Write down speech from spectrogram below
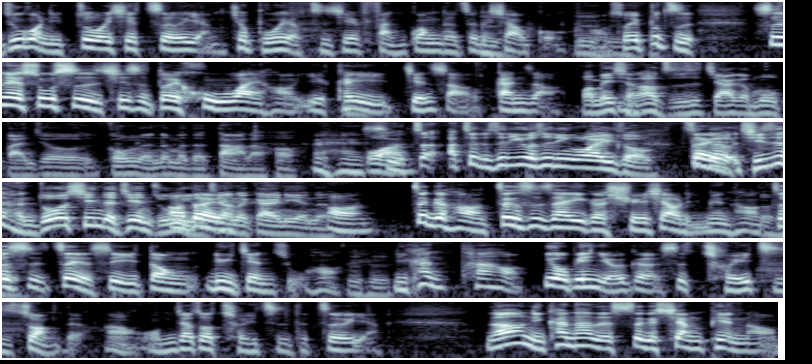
如果你做一些遮阳，就不会有直接反光的这个效果。嗯所以不止室内舒适，其实对户外哈也可以减少干扰。我没想到只是加个木板就功能那么的大了哈！哇，这啊这个是又是另外一种。这个其实很多新的建筑有这样的概念呢。哦，这个哈，这个是在一个学校里面哈，这是这也是一栋绿建筑哈。你看它哈，右边有一个是垂直状的啊，我们叫做垂直的遮阳。然后你看它的这个相片哦，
